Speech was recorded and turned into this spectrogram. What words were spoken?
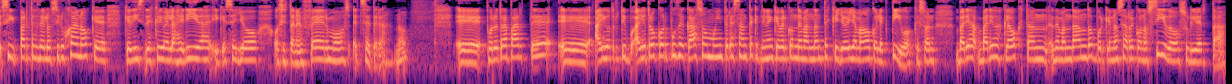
sí, partes de los cirujanos que, que describen las heridas y qué sé yo, o si están enfermos, etcétera, ¿no? Eh, por otra parte, eh, hay otro tipo, hay otro corpus de casos muy interesantes que tienen que ver con demandantes que yo he llamado colectivos, que son varias, varios esclavos que están demandando porque no se ha reconocido su libertad.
